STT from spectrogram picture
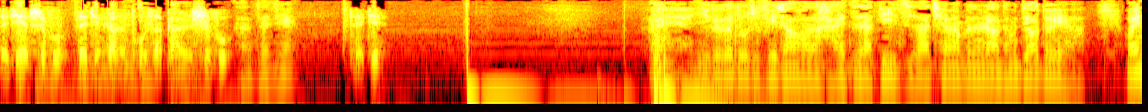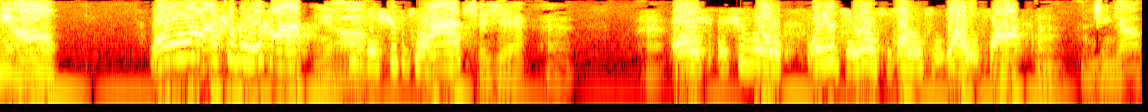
再见，师傅，再见，感恩菩萨，感恩师傅，啊，再见。再见。哎，一个个都是非常好的孩子啊，弟子啊，千万不能让他们掉队啊。喂，你好，喂，你好，师傅你好。你好给师傅请安。谢谢，嗯嗯呃，师师傅，我有几个问题向您请教一下，嗯，你请讲。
